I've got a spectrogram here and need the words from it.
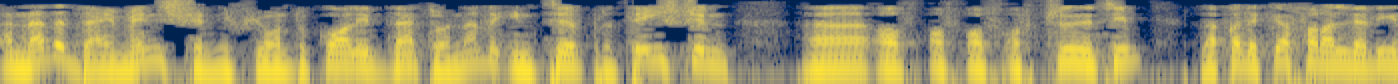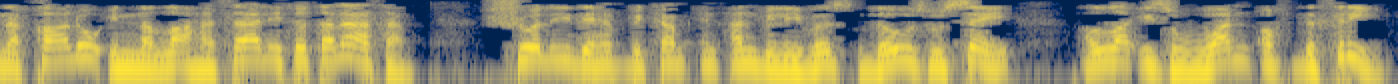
another dimension, if you want to call it that, or another interpretation uh, of, of, of, of Trinity. لَقَدْ كَفَرَ الَّذِينَ قَالُوا إِنَّ اللَّهَ ثَالِثُ ثَلَاثًا Surely they have become unbelievers, those who say Allah is one of the three.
